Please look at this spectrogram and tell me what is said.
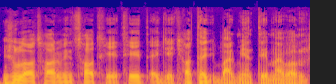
és 063677 1161 bármilyen témában.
